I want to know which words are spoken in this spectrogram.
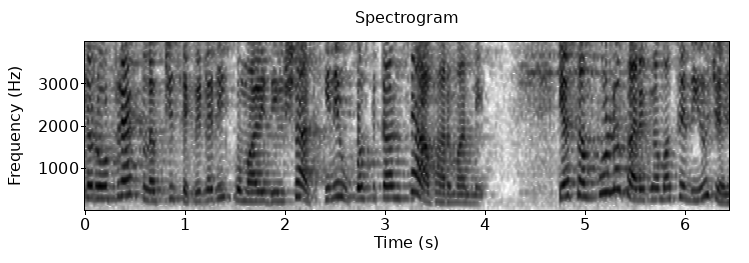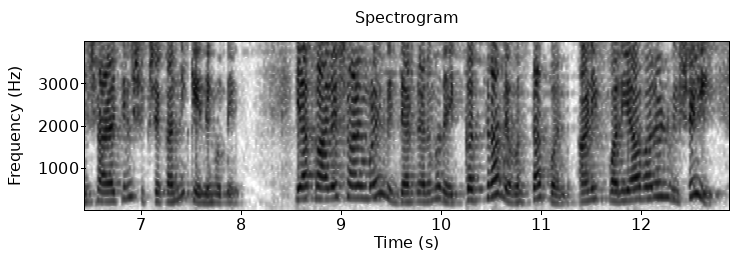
तर रोटरॅक क्लबची सेक्रेटरी कुमारी दिलशाद हिने उपस्थितांचे आभार मानले. या संपूर्ण कार्यक्रमाचे नियोजन शाळेतील शिक्षकांनी केले होते. या कार्यशाळेमुळे विद्यार्थ्यांमध्ये कचरा व्यवस्थापन आणि पर्यावरण विषयी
